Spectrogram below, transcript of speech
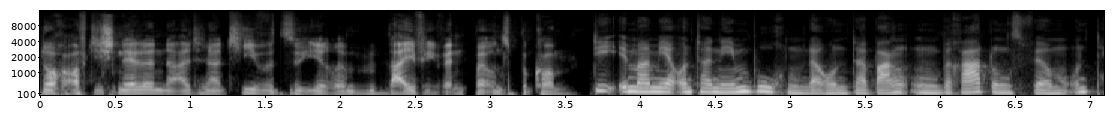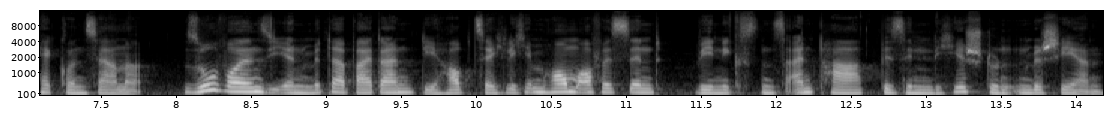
noch auf die Schnelle eine Alternative zu ihrem Live-Event bei uns bekommen. Die immer mehr Unternehmen buchen, darunter Banken, Beratungsfirmen und Tech-Konzerne. So wollen sie ihren Mitarbeitern, die hauptsächlich im Homeoffice sind, wenigstens ein paar besinnliche Stunden bescheren.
